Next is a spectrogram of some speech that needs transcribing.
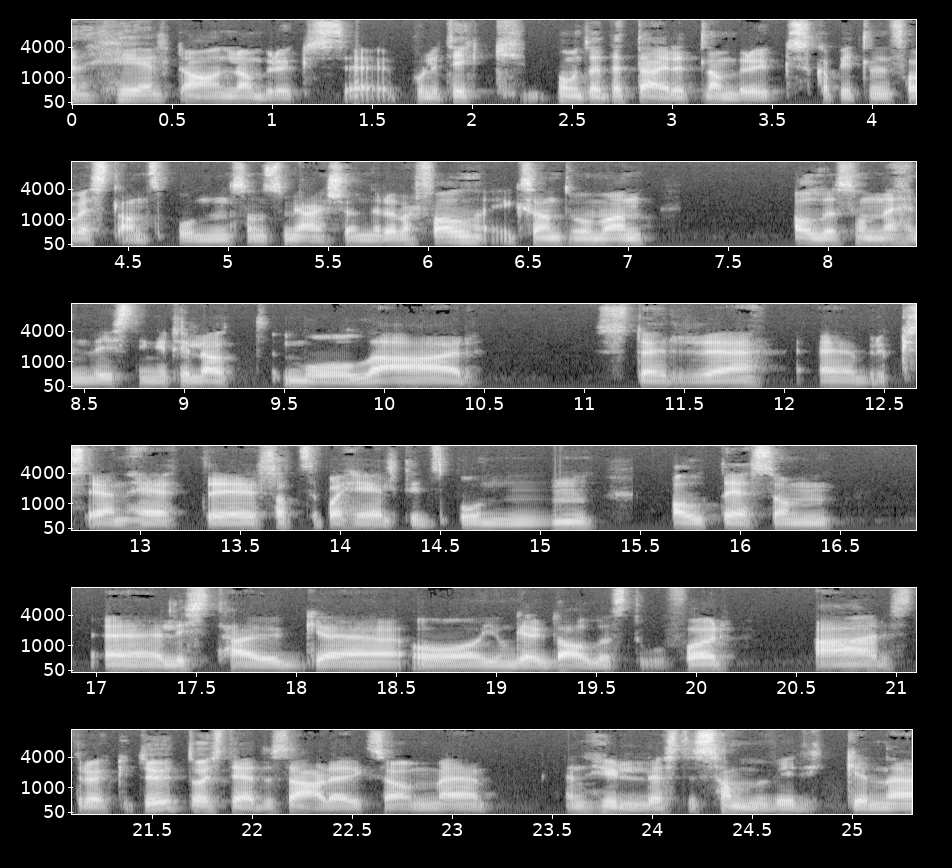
en helt annen landbrukspolitikk. På en måte, dette er et landbrukskapittel for vestlandsbonden, sånn som jeg skjønner det. i hvert fall. Hvor man alle sånne henvisninger til at målet er større eh, bruksenheter, satse på heltidsbonden. Alt det som eh, Listhaug eh, og Jon Georg Dale sto for, er strøket ut. Og i stedet så er det liksom eh, en hyllest til samvirkene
